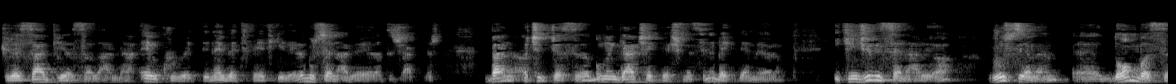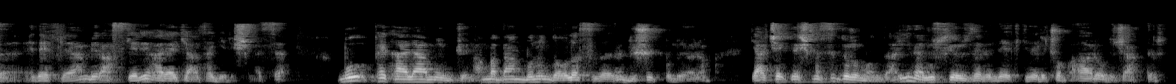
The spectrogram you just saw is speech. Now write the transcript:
küresel piyasalarla en kuvvetli negatif etkileri bu senaryo yaratacaktır. Ben açıkçası bunun gerçekleşmesini beklemiyorum. İkinci bir senaryo Rusya'nın e, Donbas'ı hedefleyen bir askeri harekata girişmesi. Bu pekala mümkün ama ben bunun da olasılığını düşük buluyorum. Gerçekleşmesi durumunda yine Rusya üzerinde etkileri çok ağır olacaktır.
